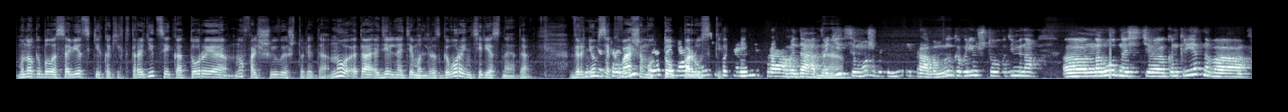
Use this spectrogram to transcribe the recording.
много было советских каких-то традиций, которые, ну, фальшивые, что ли, да. Ну, это отдельная тема для разговора, интересная, да вернемся Нет, к вашему топ по-русски. Они правы, да, да. Традиции, может быть, они и правы. Мы говорим, что вот именно э, народность э, конкретного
